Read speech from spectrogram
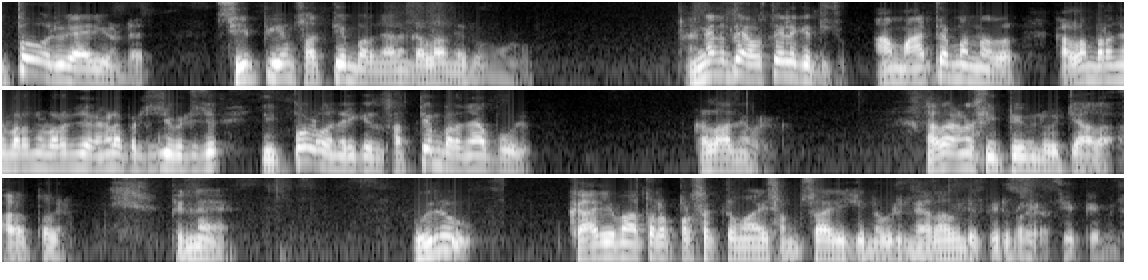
ഇപ്പോൾ ഒരു കാര്യമുണ്ട്. സി പി എം സത്യം പറഞ്ഞാലും കള്ളാന്നേ തോന്നുള്ളൂ. അങ്ങനത്തെ അവസ്ഥയിലേക്ക് എത്തിച്ചു. ആ മാറ്റം വന്നത് കള്ളം പറഞ്ഞ് പറഞ്ഞ് പറഞ്ഞ് ജനങ്ങളെ പറ്റിച്ച് പറ്റിച്ച് ഇപ്പോൾ വന്നിരിക്കുന്നത് സത്യം പറഞ്ഞാൽ പോലും കള്ളാന്നേ പറയും അതാണ് സി പി എമ്മിന് പറ്റിയ അത അകപ്പതിനം പിന്നെ ഒരു കാര്യമാത്രം പ്രസക്തമായി സംസാരിക്കുന്ന ഒരു നേതാവിന്റെ പേര് പറയാം സി പി എമ്മിൽ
